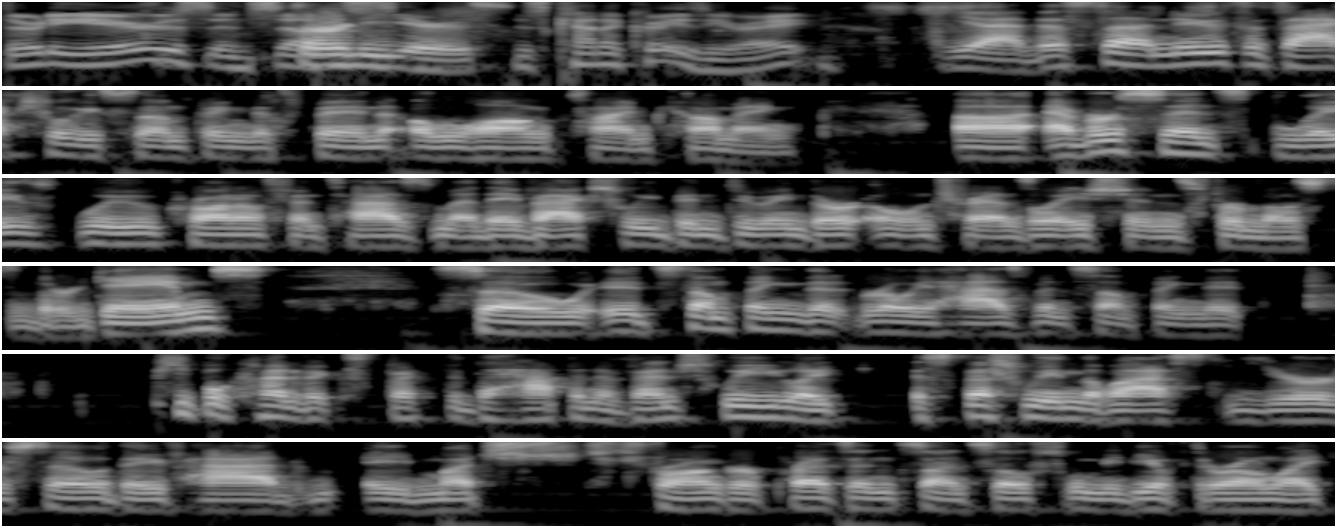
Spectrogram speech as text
thirty years, and so thirty years. It's kind of crazy, right? Yeah, this uh, news is actually something that's been a long time coming. Uh, ever since BlazBlue Chrono Phantasma, they've actually been doing their own translations for most of their games. So it's something that really has been something that people kind of expected to happen eventually. Like, especially in the last year or so, they've had a much stronger presence on social media with their own like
